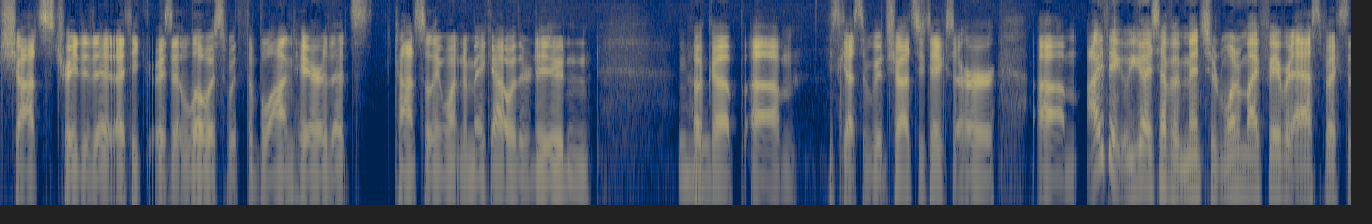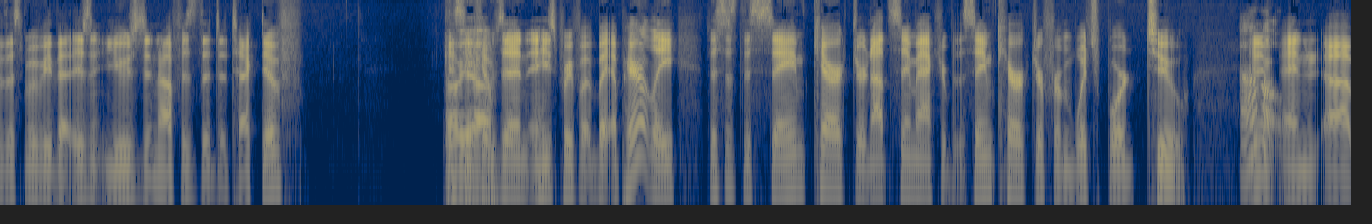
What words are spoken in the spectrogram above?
shots traded at, I think, is it Lois with the blonde hair that's constantly wanting to make out with her dude and Mhm. hook up. Um, he's got some good shots he takes at her. Um, I think you guys haven't mentioned one of my favorite aspects of this movie that isn't used enough is the detective. Because Oh, he comes in and he's pretty fun. But apparently, this is the same character, not the same actor, but the same character from Witchboard 2. And, Oh. and uh,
